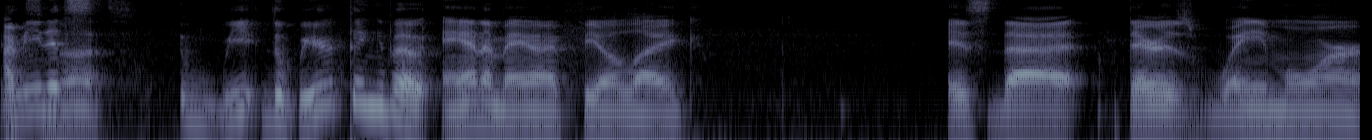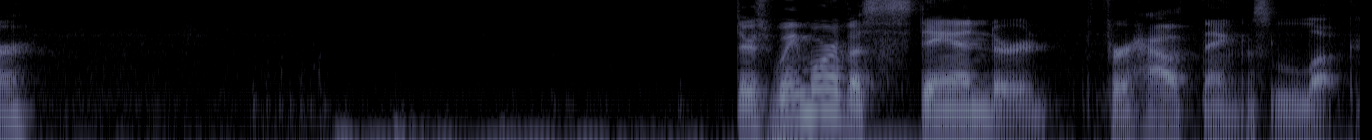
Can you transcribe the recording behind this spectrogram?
I mean, it's we, the weird thing about anime. I feel like is that there is way more. There's way more of a standard for how things look.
